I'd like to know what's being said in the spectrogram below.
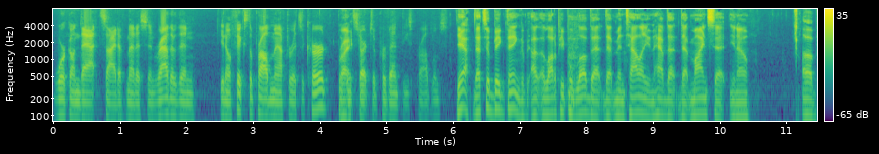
work on that side of medicine rather than you know, fix the problem after it's occurred. We can Right. start to prevent these problems. Yeah, that's a big thing. A, a lot of people love that that mentality and have that that mindset. You know. Of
